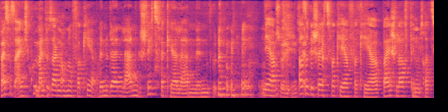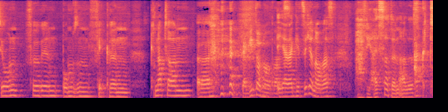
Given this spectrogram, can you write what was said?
Weißt du, was eigentlich cool? Manche sagen auch nur Verkehr. Wenn du deinen Laden Geschlechtsverkehrladen nennen würdest. Ja, also Geschlechtsverkehr, Verkehr, Beischlaf, Penetration, Vögeln, Bumsen, Ficken, Knattern. Äh, Da geht doch noch was. ja, da geht sicher noch was. Ah, Wie heißt das denn alles? Akt.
